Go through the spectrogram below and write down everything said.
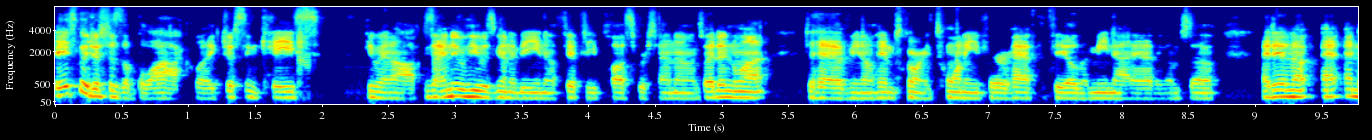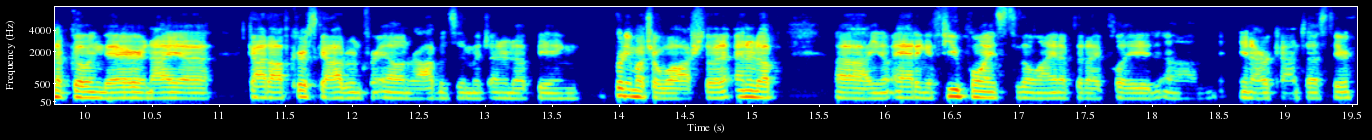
basically just as a block, like just in case he went off because I knew he was going to be you know 50 plus percent owned. So I didn't want to have you know him scoring 20 for half the field and me not having him. So I didn't end up going there, and I uh, got off Chris Godwin for Allen Robinson, which ended up being pretty much a wash. So I ended up uh, you know adding a few points to the lineup that I played um, in our contest here.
